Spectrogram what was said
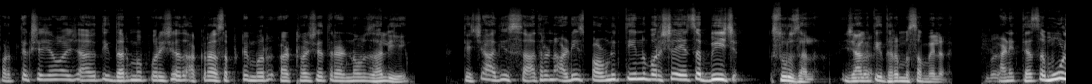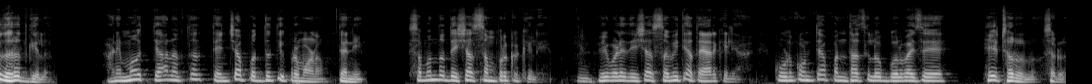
प्रत्यक्ष जेव्हा जागतिक धर्म परिषद अकरा सप्टेंबर अठराशे त्र्याण्णव झाली त्याच्या आधी साधारण अडीच पावणे तीन वर्ष याचं बीज सुरू झालं जागतिक धर्म संमेलन. बरं. आणि त्याचं मूळ धरत गेलं. आणि मग त्यानंतर त्यांच्या पद्धतीप्रमाणे त्यांनी संबंध देशात संपर्क केले. वेगवेगळ्या देशात समित्या तयार केल्या. कोणकोणत्या पंथाचे लोक बोलवायचे हे ठरवलं सगळं.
